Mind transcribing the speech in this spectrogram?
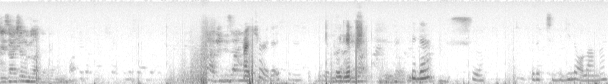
Ceza işlem uygulanacak. Ay şöyle yapılıp bir de şu böyle çizgili olandan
